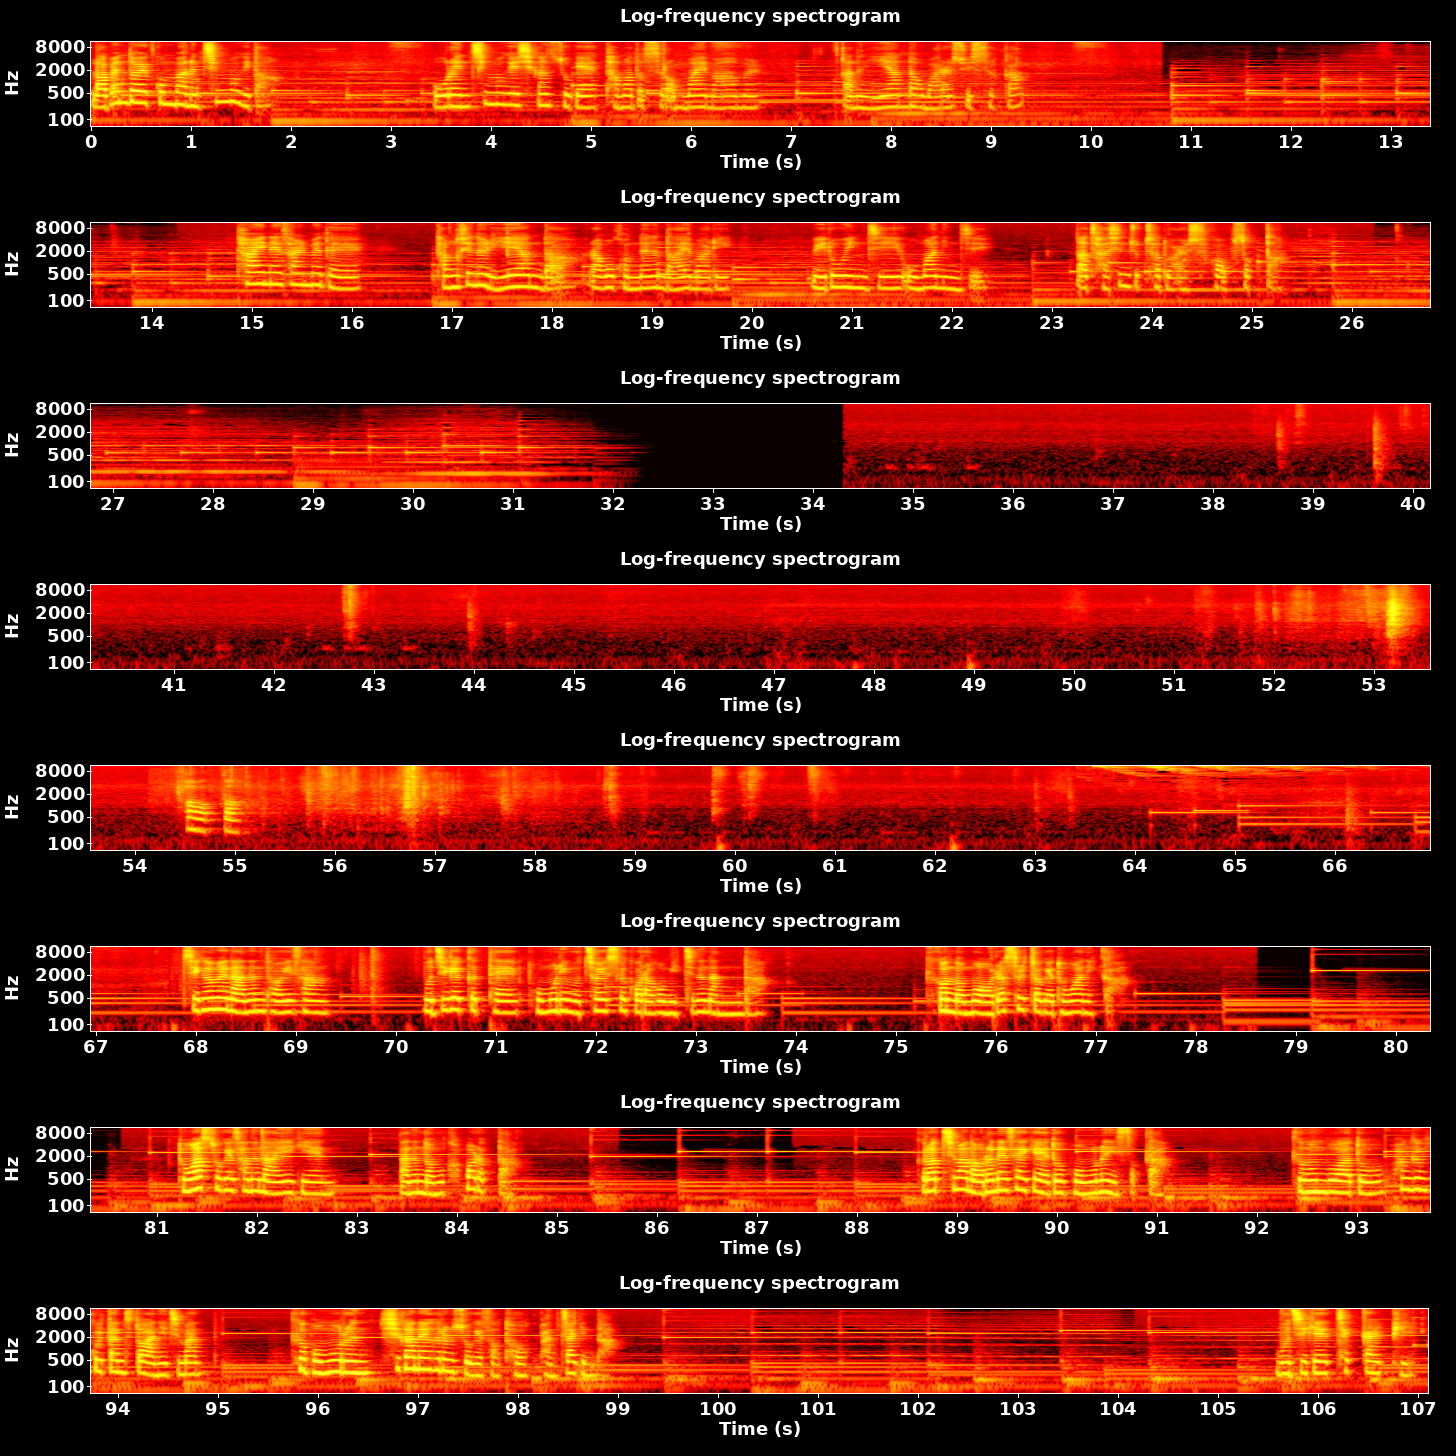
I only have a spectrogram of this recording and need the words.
라벤더의 꽃말은 침묵이다. 오랜 침묵의 시간 속에 담아뒀을 엄마의 마음을 나는 이해한다고 말할 수 있을까? 타인의 삶에 대해 당신을 이해한다 라고 건네는 나의 말이 위로인지 오만인지 나 자신조차도 알 수가 없었다. 아, 맞다. 지금의 나는 더 이상 무지개 끝에 보물이 묻혀 있을 거라고 믿지는 않는다. 그건 너무 어렸을 적의 동화니까. 동화 속에 사는 아이기엔 나는 너무 커버렸다. 그렇지만 어른의 세계에도 보물은 있었다. 금은보화도 황금 꿀단지도 아니지만 그 보물은 시간의 흐름 속에서 더욱 반짝인다. 무지개 책갈피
